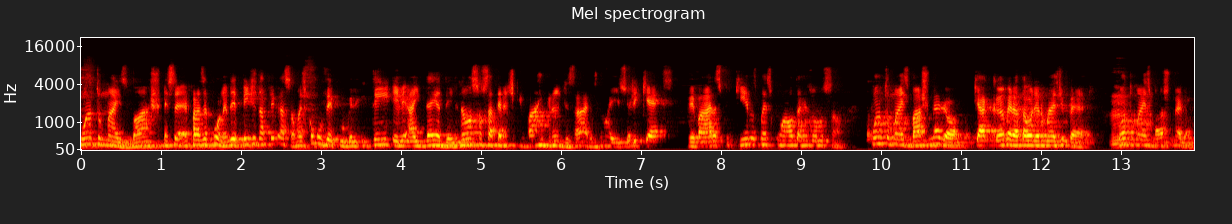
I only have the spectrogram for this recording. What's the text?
Quanto mais baixo, essa é frase é polêmica, depende da aplicação, mas como o VCube, ele tem, ele, a ideia dele não é só um satélite que varre grandes áreas, não é isso, ele quer ver áreas pequenas, mas com alta resolução. Quanto mais baixo, melhor, porque a câmera está olhando mais de perto. Hum. Quanto mais baixo, melhor.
